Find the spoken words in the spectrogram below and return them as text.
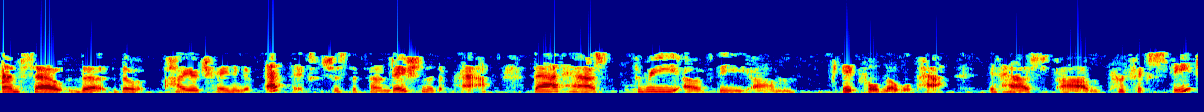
and so the the higher training of ethics, which is the foundation of the path, that has three of the um, eightfold noble path. It has um, perfect speech,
